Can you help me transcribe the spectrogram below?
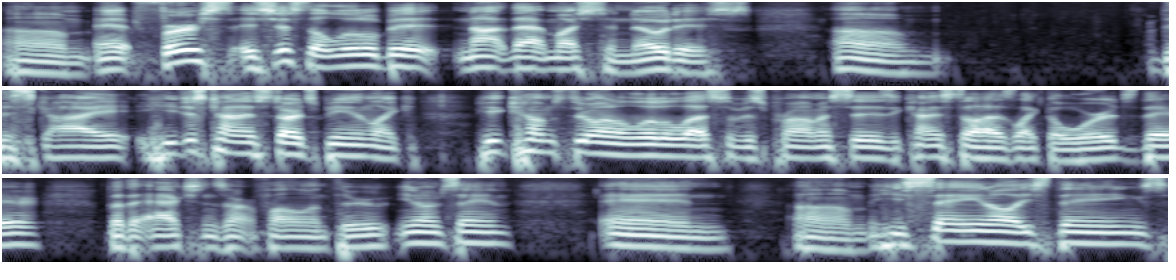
Um, and at first, it's just a little bit, not that much to notice. Um, this guy, he just kind of starts being like, he comes through on a little less of his promises. He kind of still has like the words there, but the actions aren't following through. You know what I'm saying? And um, he's saying all these things,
